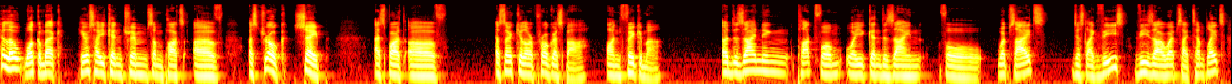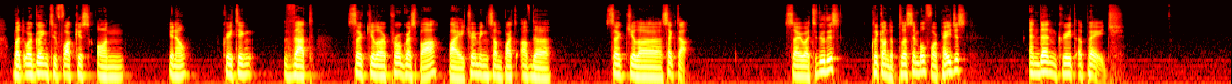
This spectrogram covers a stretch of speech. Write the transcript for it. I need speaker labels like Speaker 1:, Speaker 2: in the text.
Speaker 1: Hello, welcome back. Here's how you can trim some parts of a stroke shape as part of a circular progress bar on Figma, a designing platform where you can design for websites just like these. These are website templates, but we're going to focus on, you know, creating that circular progress bar by trimming some parts of the circular sector. So uh, to do this, click on the plus symbol for pages and then create a page.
